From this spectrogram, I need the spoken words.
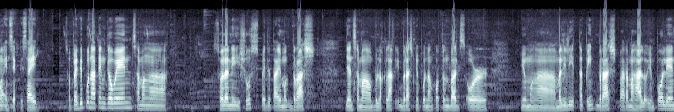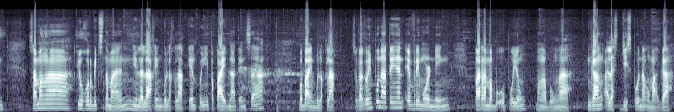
mga insecticide. So pwede po natin gawin sa mga solanaceous, pwede tayo mag-brush dyan sa mga bulaklak. I-brush nyo po ng cotton buds or yung mga maliliit na paintbrush para mahalo yung pollen. Sa mga cucurbits naman, yung lalaking bulaklak, yan po yung ipapahid natin sa babaeng bulaklak. So gagawin po natin yan every morning para mabuo po yung mga bunga hanggang alas 10 po ng umaga.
